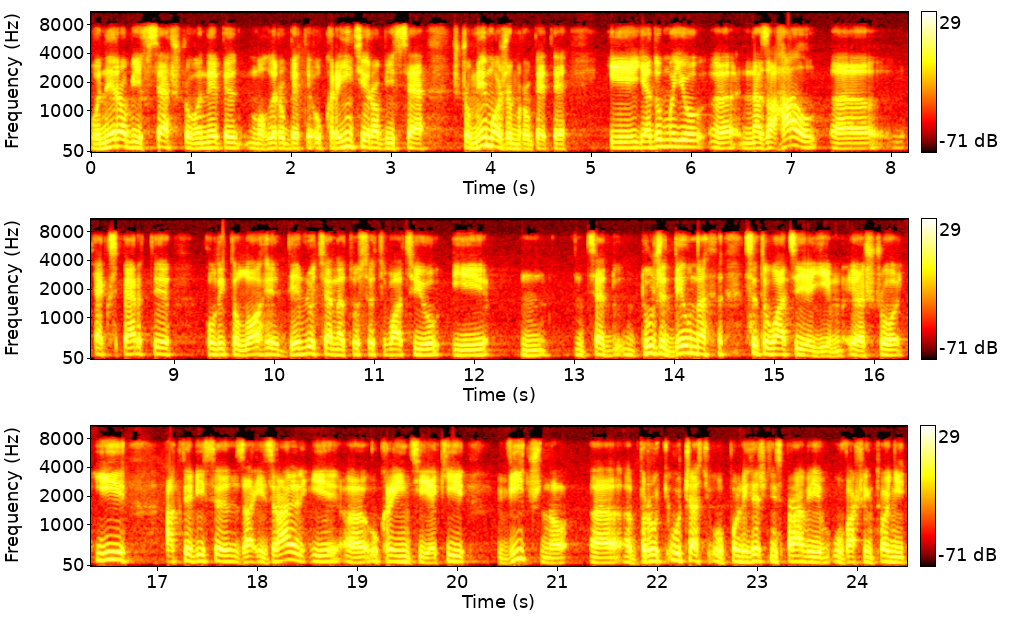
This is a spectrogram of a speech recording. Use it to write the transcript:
вони роблять все, що вони би могли робити. Українці роблять все, що ми можемо робити. І я думаю, на загал експерти, політологи дивляться на ту ситуацію і це дуже дивна ситуація їм, е, що і активісти за Ізраїль, і е, українці, які вічно е, беруть участь у політичній справі у Вашингтоні,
